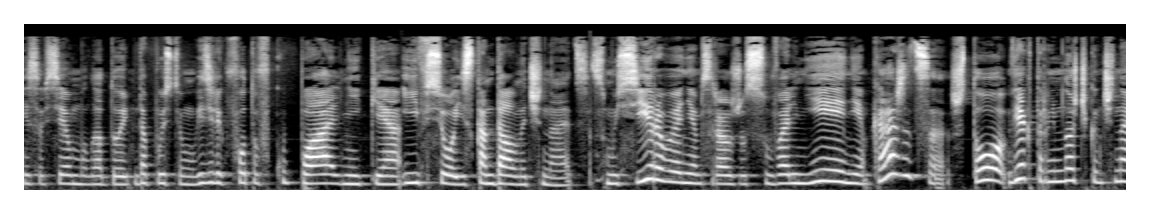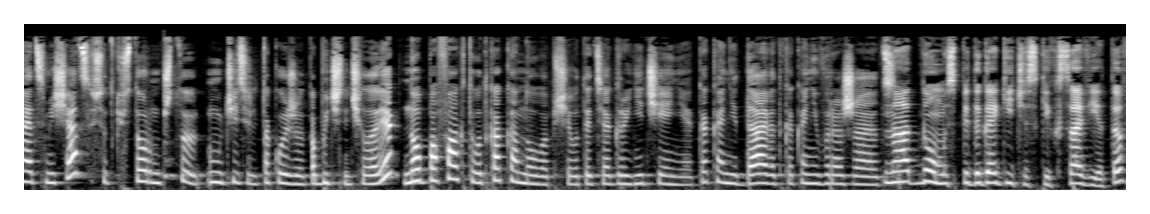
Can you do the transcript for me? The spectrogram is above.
не совсем молодой. Допустим, увидели фото в купальнике, и все, и скандал начинается. С муссированием, сразу же с увольнением. Кажется, что вектор немножечко начинает смещаться все-таки в сторону, что ну, учитель такой же обычный человек, но по факту вот как оно вообще, вот эти ограничения, как они давят, как они выражаются? На одном из педагогических советов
